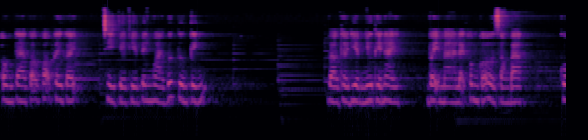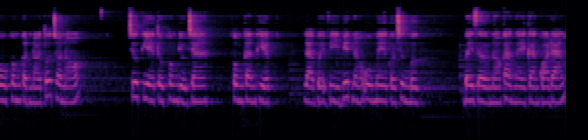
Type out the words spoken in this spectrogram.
Ông ta gõ gõ cây gậy, chỉ về phía bên ngoài bức tường kính. Vào thời điểm như thế này, vậy mà lại không có ở dòng bạc. Cô không cần nói tốt cho nó. Trước kia tôi không điều tra, không can thiệp, là bởi vì biết nó u mê có chừng mực. Bây giờ nó càng ngày càng quá đáng.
